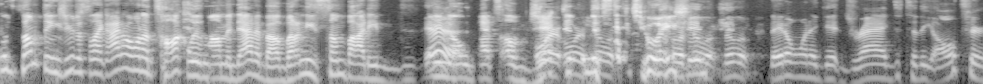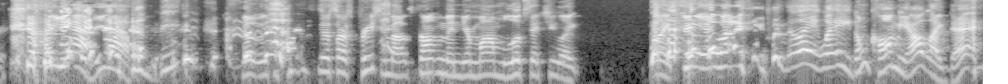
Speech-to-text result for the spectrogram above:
with some things you're just like, I don't want to talk with mom and dad about, but I need somebody, you know, that's objective or in the Philip- Or situation. Philip, Philip, they don't want to get dragged to the altar. yeah, yeah. Beat- So it just starts preaching about something, and your mom looks at you like, like, like, wait, wait, don't call me out like that.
